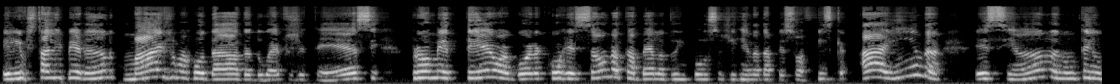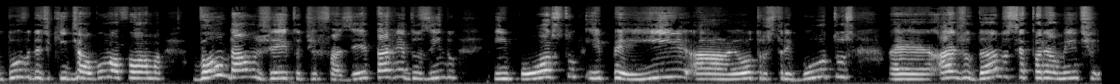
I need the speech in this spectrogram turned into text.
ele está liberando mais uma rodada do FGTS, prometeu agora correção da tabela do imposto de renda da pessoa física ainda esse ano. Eu não tenho dúvida de que, de alguma forma, vão dar um jeito de fazer, está reduzindo imposto, IPI, ah, outros tributos, é, ajudando setorialmente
